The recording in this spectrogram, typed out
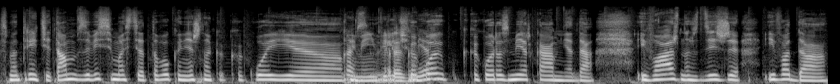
Смотрите, там в зависимости от того, конечно, как- какой э, Камень, величина. какой, какой размер камня, да. И важно, здесь же и вода,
